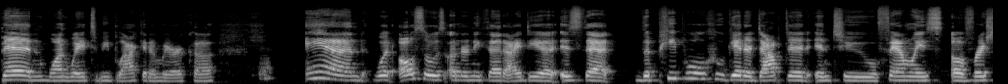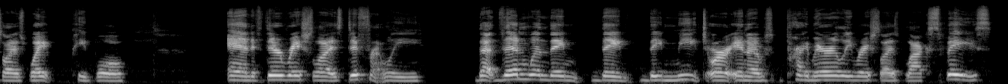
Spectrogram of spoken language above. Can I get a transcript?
been one way to be black in america. And what also is underneath that idea is that the people who get adopted into families of racialized white people and if they're racialized differently that then when they they they meet or in a primarily racialized black space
